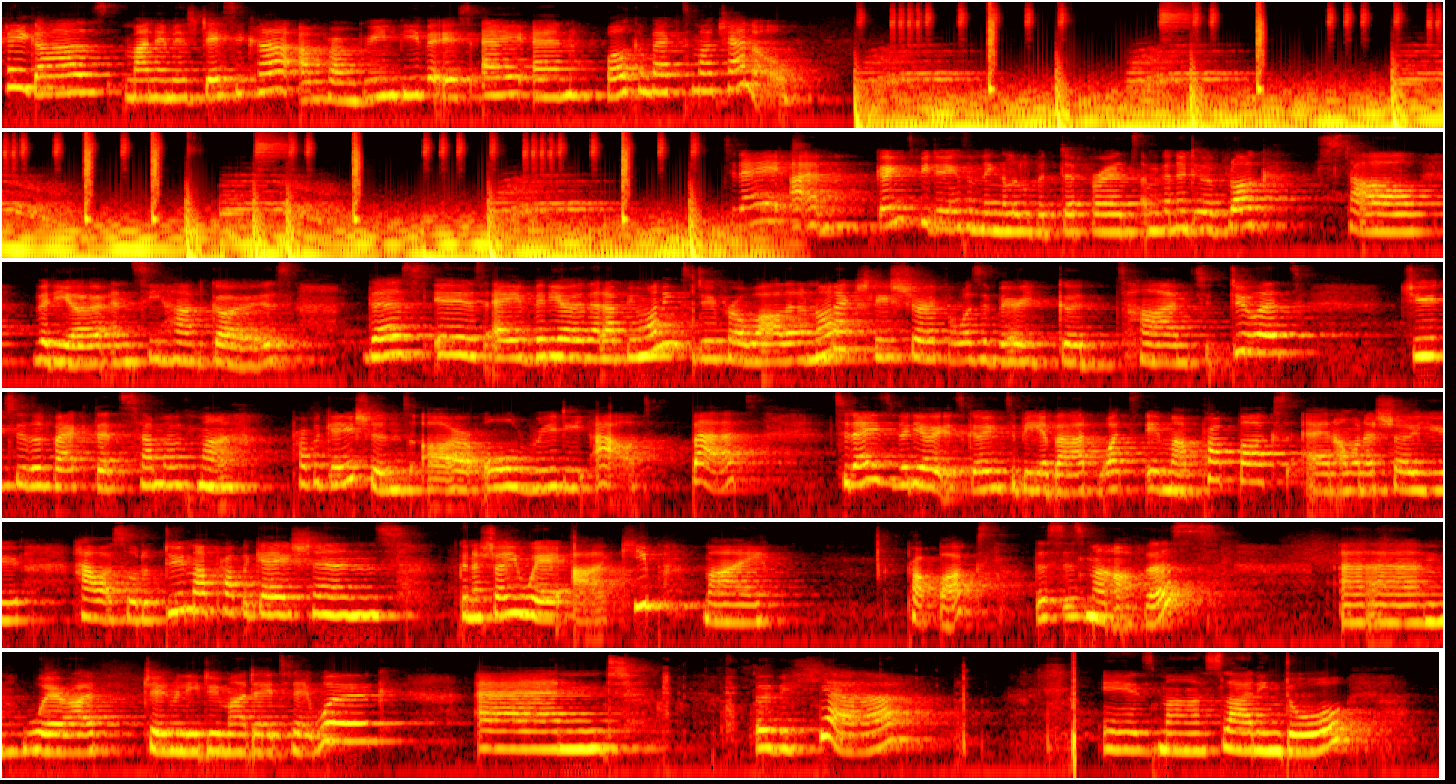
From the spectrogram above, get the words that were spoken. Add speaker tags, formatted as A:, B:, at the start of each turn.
A: Hey guys, my name is Jessica, I'm from Green Fever SA and welcome back to my channel. Today I'm going to be doing something a little bit different. I'm going to do a vlog style video and see how it goes. This is a video that I've been wanting to do for a while and I'm not actually sure if it was a very good time to do it due to the fact that some of my propagations are already out. But today's video is going to be about what's in my prop box and I want to show you how I sort of do my propagations. I'm going to show you where I keep my prop box. This is my office um, where I generally do my day-to-day -day work and over here is my sliding door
